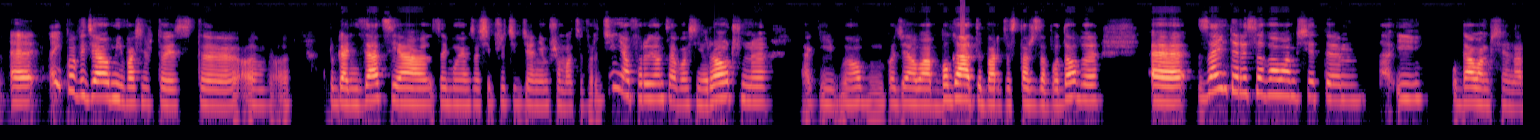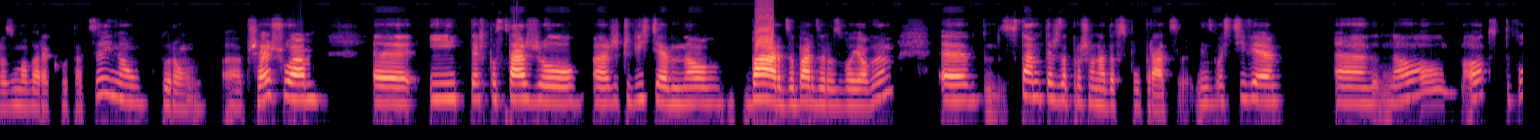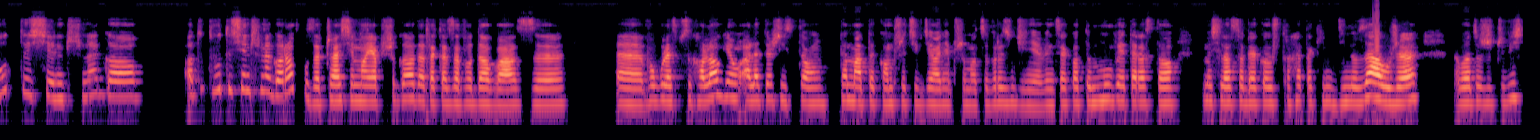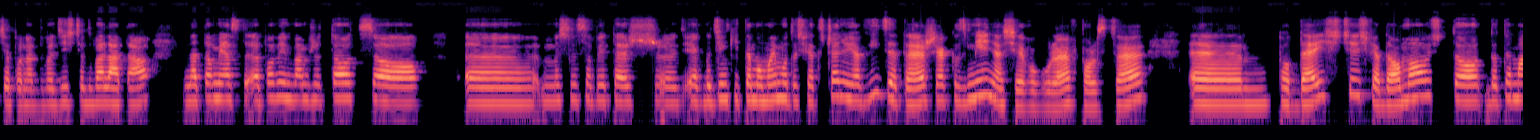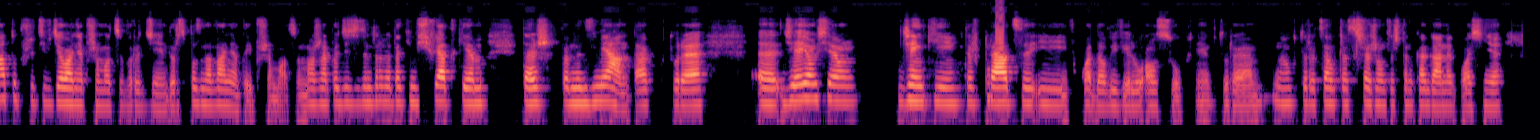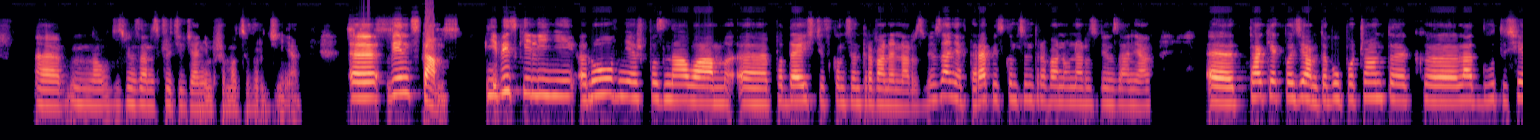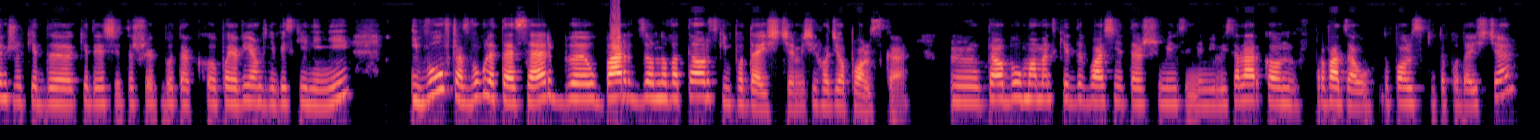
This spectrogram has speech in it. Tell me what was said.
E, no i powiedział mi właśnie, że to jest organizacja zajmująca się przeciwdziałaniem przemocy w rodzinie, oferująca właśnie roczny, taki, no, bym powiedziała, bogaty bardzo staż zawodowy. E, zainteresowałam się tym no i udałam się na rozmowę rekrutacyjną, którą e, przeszłam. E, I też po stażu rzeczywiście no, bardzo, bardzo rozwojowym, zostałam też zaproszona do współpracy. Więc właściwie no, od 2000 od 2000 roku zaczęła się moja przygoda taka zawodowa z w ogóle z psychologią, ale też i z tą tematyką przeciwdziałania przemocy w rodzinie, więc jak o tym mówię teraz, to myślę sobie jako już trochę takim dinozaurze, no bo to rzeczywiście ponad 22 lata, natomiast e, powiem Wam, że to, co e, myślę sobie też, jakby dzięki temu mojemu doświadczeniu, ja widzę też, jak zmienia się w ogóle w Polsce podejście, świadomość do, do tematu przeciwdziałania przemocy w rodzinie, do rozpoznawania tej przemocy. Można powiedzieć, że jestem trochę takim świadkiem też pewnych zmian, tak, które e, dzieją się dzięki też pracy i wkładowi wielu osób, nie, które, no, które cały czas szerzą też ten kaganek właśnie e, no, związany z przeciwdziałaniem przemocy w rodzinie. E, więc tam w niebieskiej linii również poznałam e, podejście skoncentrowane na rozwiązaniach, terapię skoncentrowaną na rozwiązaniach. E, tak jak powiedziałam, to był początek e, lat 2000, kiedy, kiedy ja się też jakby tak pojawiłam w niebieskiej linii. I wówczas w ogóle TSR był bardzo nowatorskim podejściem, jeśli chodzi o Polskę. Mm, to był moment, kiedy właśnie też między innymi Luis Alarcon wprowadzał do Polski to podejście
